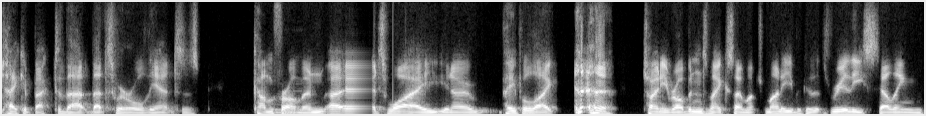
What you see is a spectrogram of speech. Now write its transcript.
take it back to that that's where all the answers come mm-hmm. from and uh, it's why you know people like Tony Robbins makes so much money because it's really selling.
